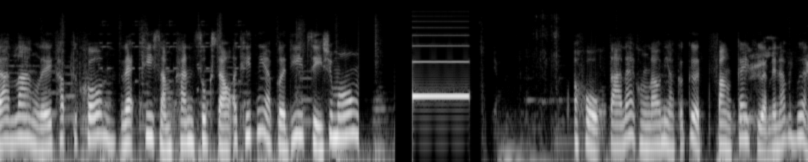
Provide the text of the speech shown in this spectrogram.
ด้านล่างเลยครับทุกคน และที่สำคัญศุกเสาร์อาทิตย์เนี่ยเปิด 24 ชั่วโมงโอ้โห ตาแรกของเราเนี่ยก็เกิดฝั่งใกล้เขื่อนเลยนะเพื่อน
